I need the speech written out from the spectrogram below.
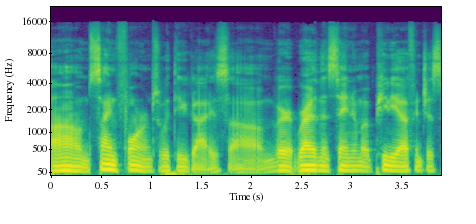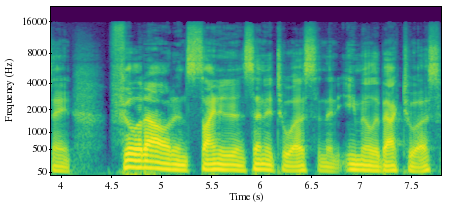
um, sign forms with you guys um, rather than sending them a pdf and just saying fill it out and sign it and send it to us and then email it back to us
